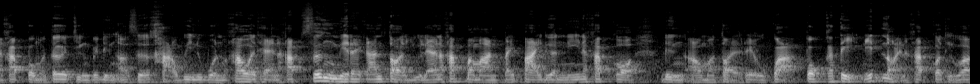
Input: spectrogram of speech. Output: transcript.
นะครับโปรโมเตอร์จึงไปดึงเอาเสือขาววินอุบลมาเข้าไว้แทนนะครับซึ่งมีรายการต่อยอยู่แล้วนะครับประมาณปลายปลายเดือนนี้นะครับก็ดึงเอามาต่อยเร็วกว่าปกตินิดหน่อยนะครับก็ถือว่า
